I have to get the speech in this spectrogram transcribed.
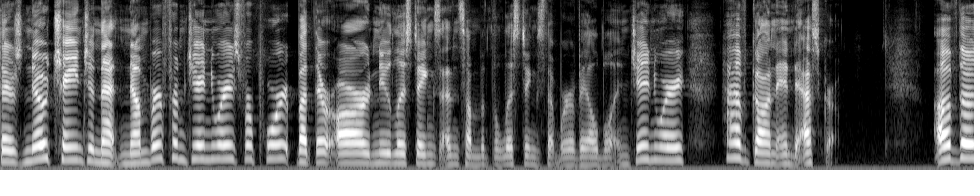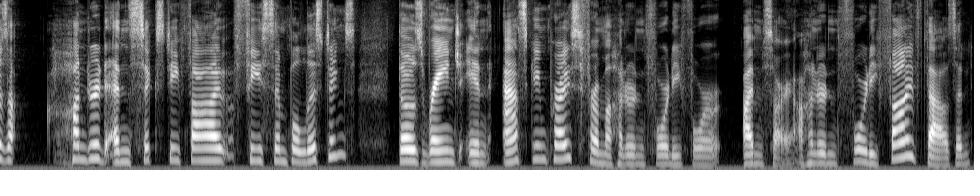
there's no change in that number from January's report, but there are new listings, and some of the listings that were available in January have gone into escrow. Of those 165 fee simple listings. Those range in asking price from 144 I'm sorry, 145,000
